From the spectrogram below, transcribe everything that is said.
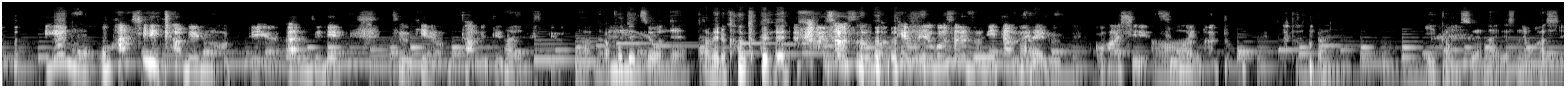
えもうお箸で食べるのっていう感じで昨日食べてたんですけど。はい。なんかポテチをね、うん、食べる感覚で。そうそうそう 手を汚さずに食べれるお箸、はい、すごいなと思って。確かに。いいかもしれないですねお箸。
